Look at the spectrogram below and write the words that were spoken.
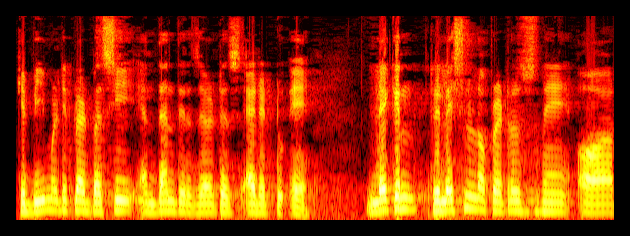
کہ B multiplied by C and then the result is added to A لیکن ریلیشنل آپریٹرز میں اور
